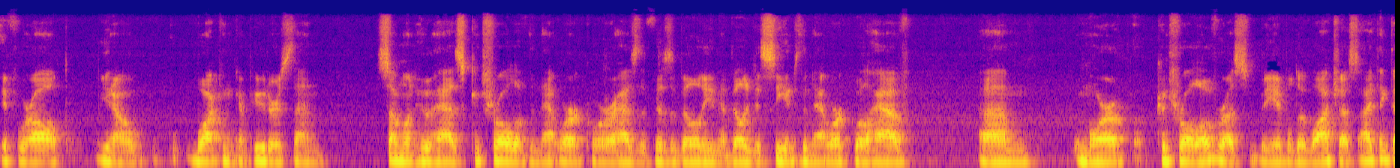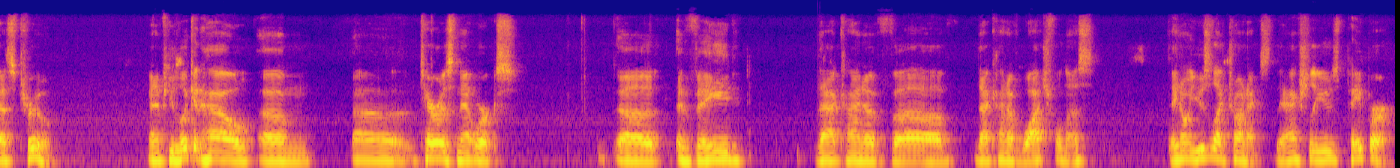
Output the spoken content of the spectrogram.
if we're all, you know, walking computers, then someone who has control of the network or has the visibility and the ability to see into the network will have um, more control over us, be able to watch us. I think that's true. And if you look at how um, uh, terrorist networks uh, evade that kind of uh, that kind of watchfulness, they don't use electronics. They actually use paper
